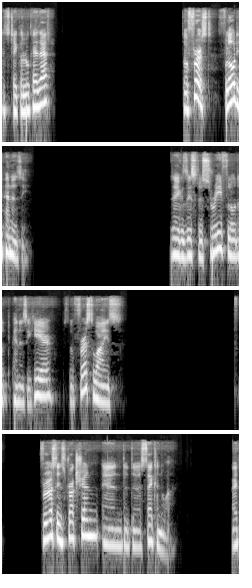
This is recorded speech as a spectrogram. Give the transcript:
let's take a look at that. So first, flow dependency. There exist three flow dependency here. So first one is first instruction and the second one, right?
